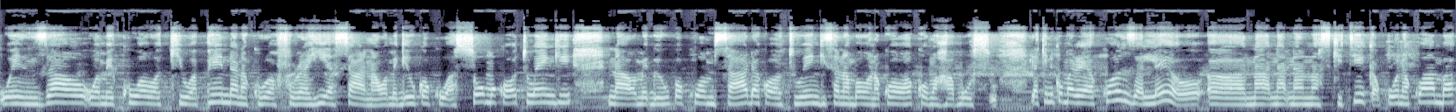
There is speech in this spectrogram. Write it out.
wenzao wamekuwa wakiwapenda na kuwafurahia sana, wamegeuka kuwa somo kwa watu wengi na wamegeuka kuwa msaada kwa watu wengi sana ambao wanakuwa wako mahabusu. Lakini kwa mara ya kwanza leo uh, na, na, na nasikitika kuona kwamba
